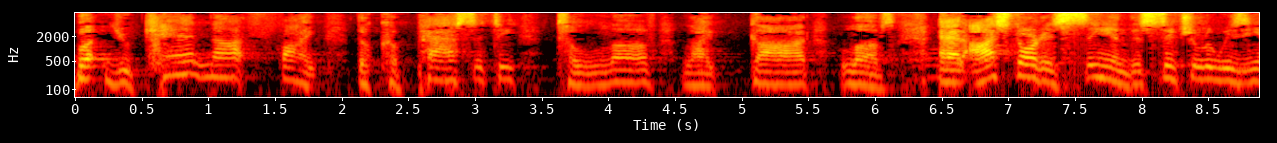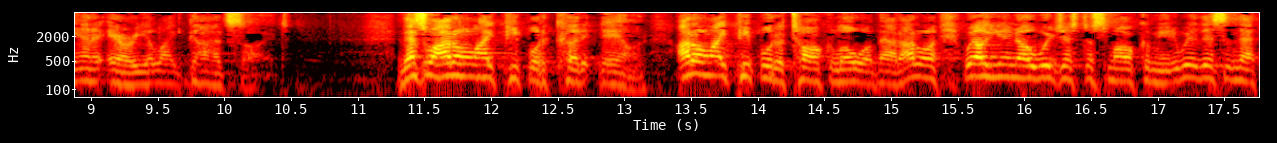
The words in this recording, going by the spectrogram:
But you cannot fight the capacity to love like God loves. And I started seeing this central Louisiana area like God saw it. And That's why I don't like people to cut it down. I don't like people to talk low about it. I don't like, well, you know, we're just a small community. We're this and that.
